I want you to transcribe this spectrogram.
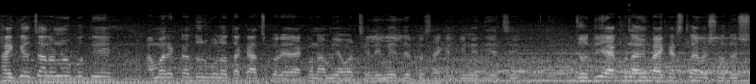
সাইকেল চালানোর প্রতি আমার একটা দুর্বলতা কাজ করে। এখন আমি আমার ছেলে মেয়েদেরকেও সাইকেল কিনে দিয়েছি। যদিও এখন আমি বাইকার্স ক্লাবের সদস্য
